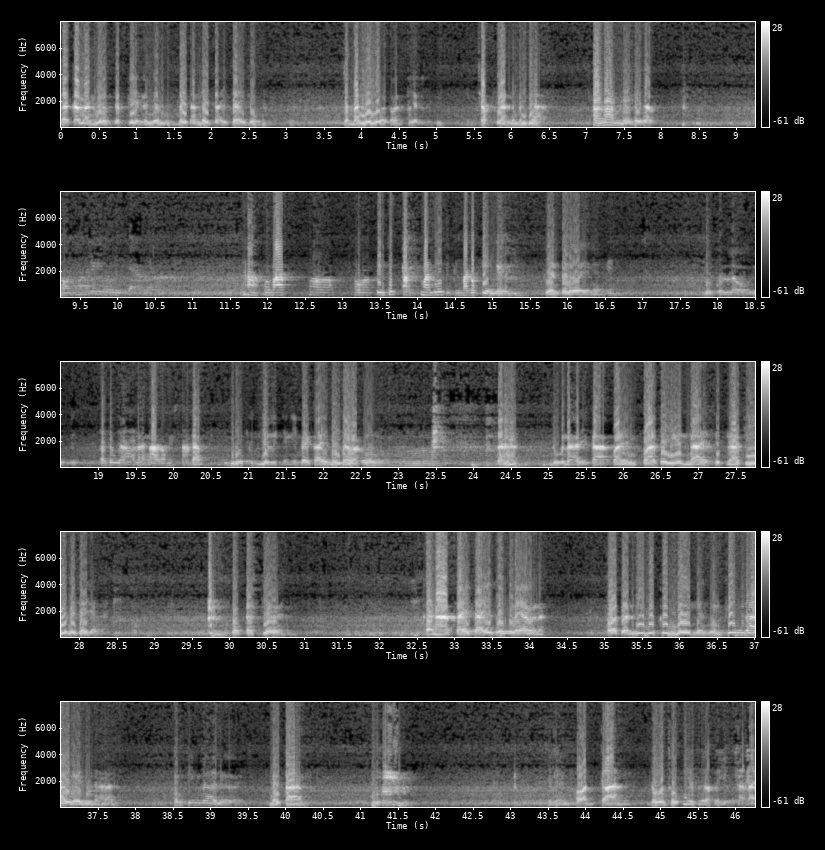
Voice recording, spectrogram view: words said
ถ้ากำลังเริ่มจะเปลี่ยนมันยังไม่ทันได้ใส่ใจทุกจะมารู้ว่าตอนเปลี่ยนจับพลันน่ะมันยากตอนแรกไม่ได้ดูครับของท่านไม่ได้ดูแต่ว่าอ่าพอมาพอพอเป็นทุกข์ปั๊บมารู้สึกขึ้นมาก็เปลี่ยนเลยเปลี่ยนไปเลยไงเปลี่ยนบุคคลเราแต่ดูได้หรือเปล่าเราไม่ทราบครับยืนขึ้นยืนอย่างนี้ไม่ใช่ไม่ใช่ว่าโอ้นะ ดูนาฬิกาไปกว่าจะยืนได้สิบนาทีไม่ใช่อย่างนั้นก็แป๊บเดียวนะขนาดใส่ใจทุกข์แล้วนะพอจะรีบลุกขึ้นยืนยังยังทิ้งได้เลยนี่นะยังทิ้งได้เลย ไม่ตามเจริญพรการดูทุกข์นี่เพื่อประโยชน์อะไร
